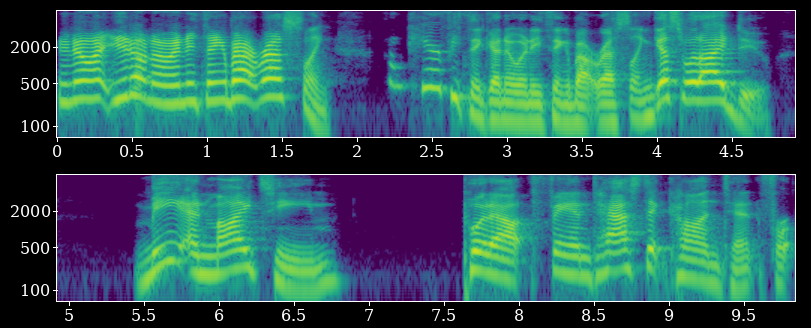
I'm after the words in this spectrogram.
You know what? You don't know anything about wrestling. Don't care if you think I know anything about wrestling. Guess what I do? Me and my team put out fantastic content for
